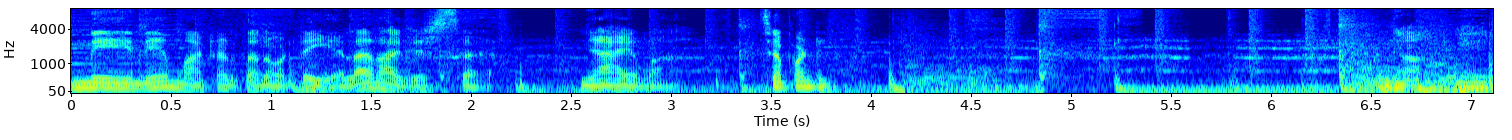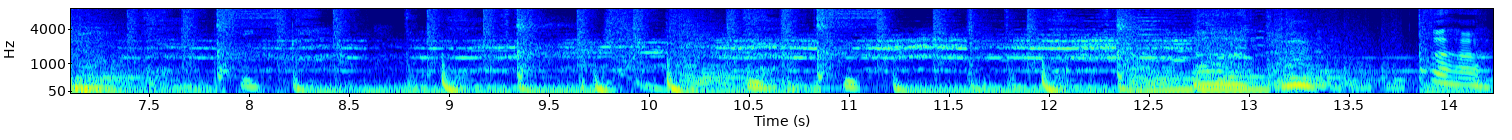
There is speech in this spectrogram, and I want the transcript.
నేనే మాట్లాడతాను అంటే ఎలా రాజేష్ సార్? న్యాయమా? చెప్పండి. నా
